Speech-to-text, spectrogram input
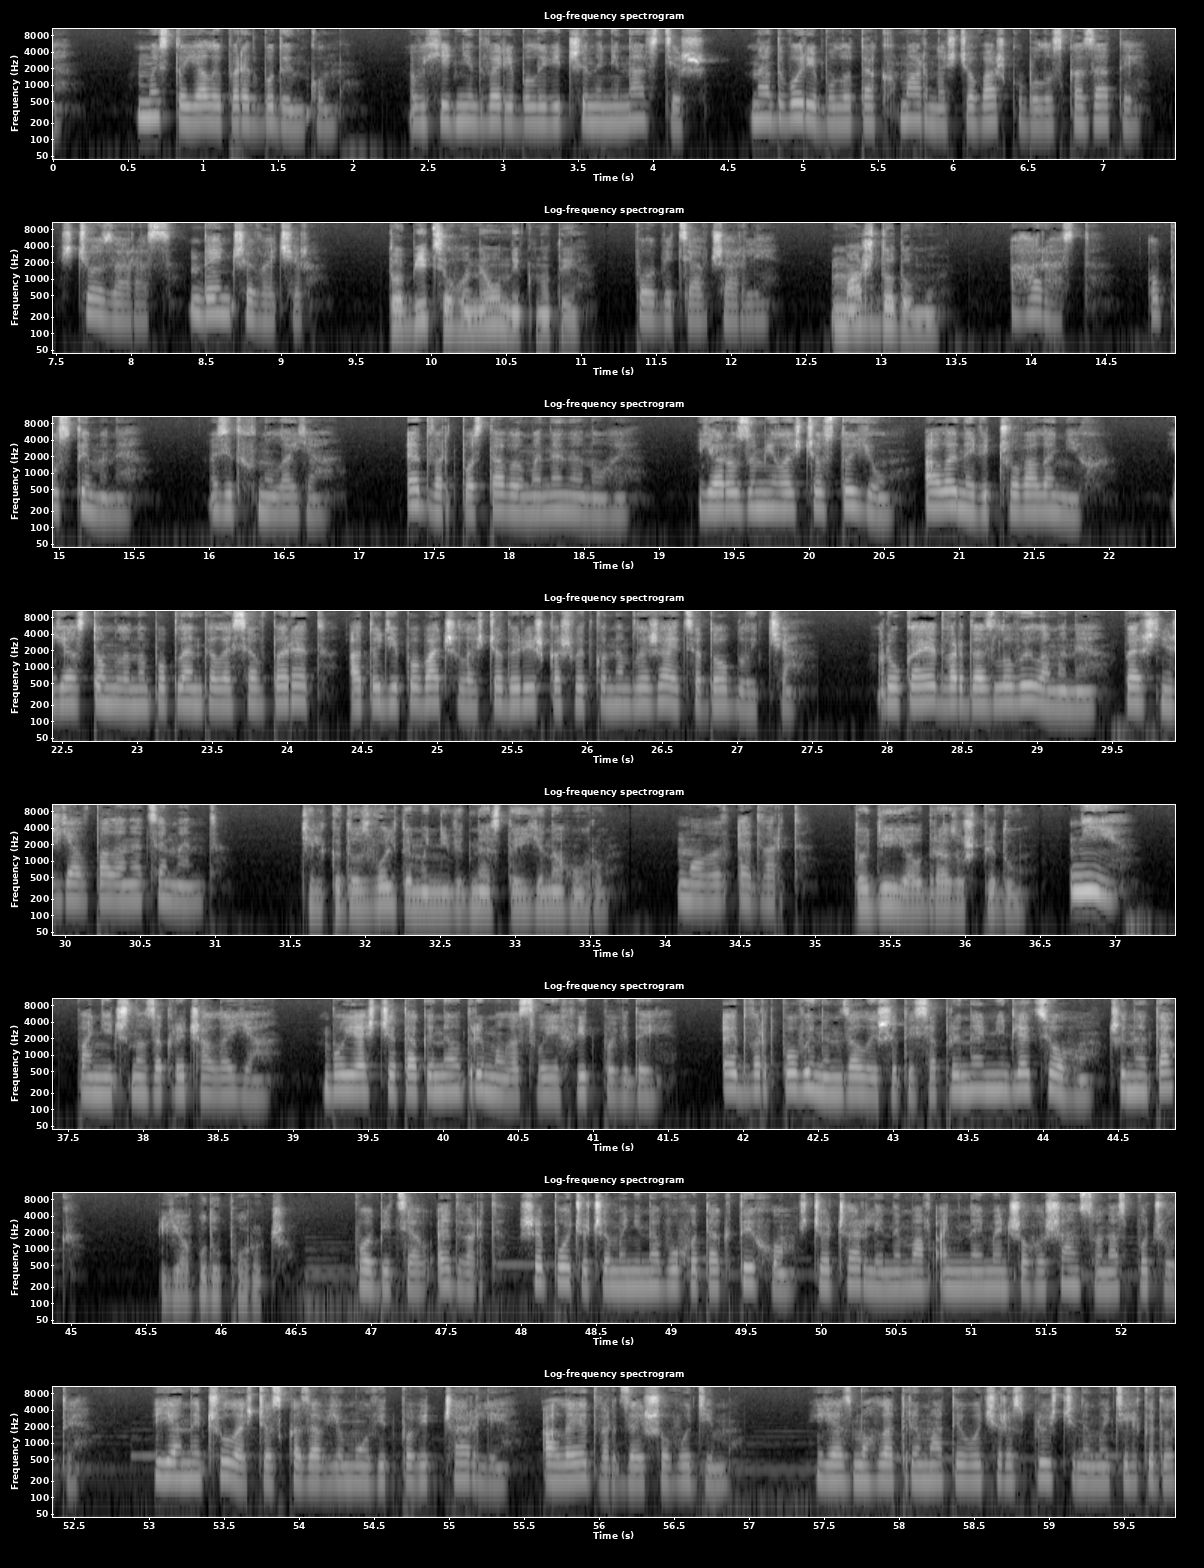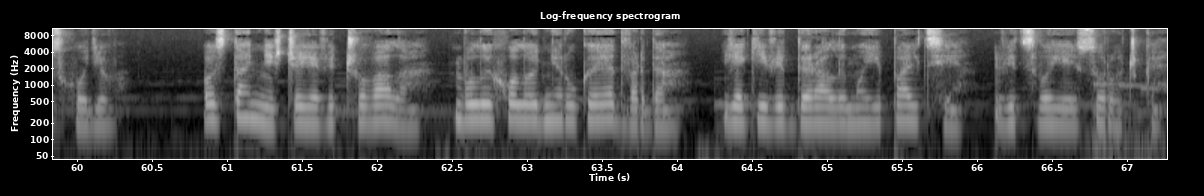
Ми стояли перед будинком. Вихідні двері були відчинені навстіж. На дворі було так хмарно, що важко було сказати, що зараз, день чи вечір, Тобі цього не уникнути. пообіцяв Чарлі. Марш додому. Гаразд, опусти мене, зітхнула я. Едвард поставив мене на ноги. Я розуміла, що стою, але не відчувала ніг. Я стомлено попленталася вперед, а тоді побачила, що доріжка швидко наближається до обличчя. Рука Едварда зловила мене, перш ніж я впала на цемент, Тільки дозвольте мені віднести її нагору. мовив Едвард. Тоді я одразу ж піду. Ні, панічно закричала я, бо я ще так і не отримала своїх відповідей. Едвард повинен залишитися принаймні для цього, чи не так? Я буду поруч. пообіцяв Едвард, шепочучи мені на вухо так тихо, що Чарлі не мав ані найменшого шансу нас почути. Я не чула, що сказав йому відповідь Чарлі, але Едвард зайшов у дім. Я змогла тримати очі розплющеними тільки до сходів. Останнє, що я відчувала, були холодні руки Едварда, які віддирали мої пальці від своєї сорочки.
